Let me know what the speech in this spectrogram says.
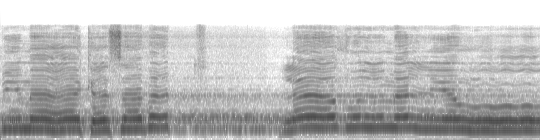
بما كسبت. لا ظلم اليوم.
